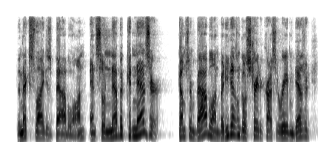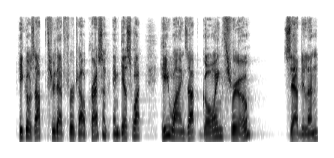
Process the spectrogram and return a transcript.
The next slide is Babylon. And so Nebuchadnezzar comes from Babylon, but he doesn't go straight across the Arabian desert. He goes up through that Fertile Crescent. And guess what? He winds up going through Zebulun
